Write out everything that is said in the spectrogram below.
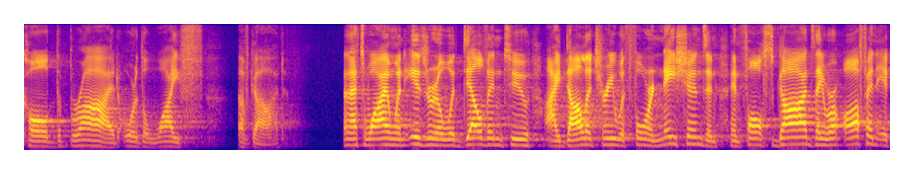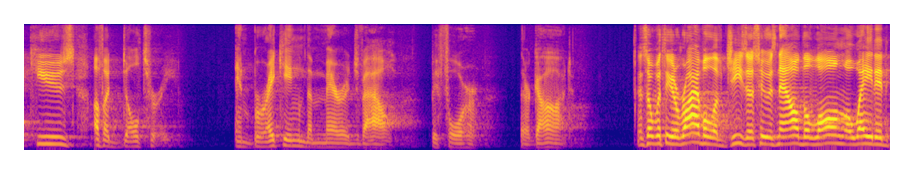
called the bride or the wife of God. And that's why when Israel would delve into idolatry with foreign nations and, and false gods, they were often accused of adultery and breaking the marriage vow before their God. And so, with the arrival of Jesus, who is now the long awaited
